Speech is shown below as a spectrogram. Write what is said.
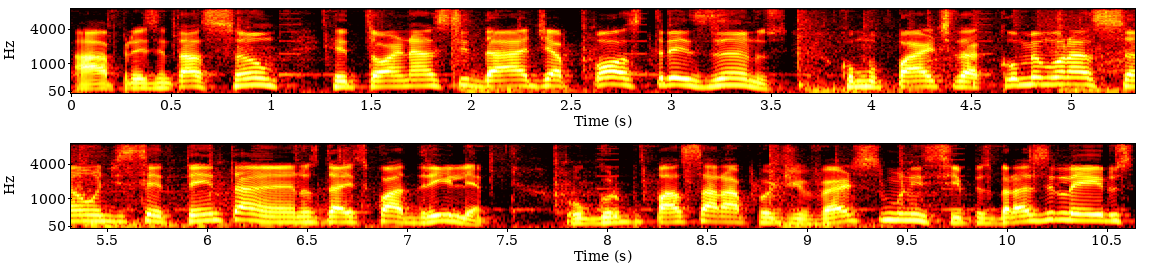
A apresentação retorna à cidade após três anos, como parte da comemoração de 70 anos da Esquadrilha. O grupo passará por diversos municípios brasileiros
